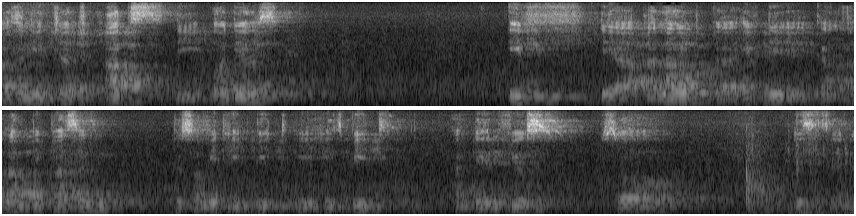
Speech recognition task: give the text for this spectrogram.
person in charge asks the audience if they are allowed, uh, if they can allow the person to submit his bid, his bid, and they refuse. So This is an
